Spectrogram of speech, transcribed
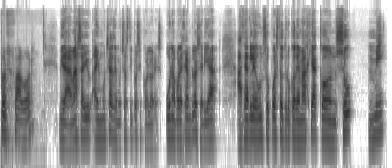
Por favor. Mira, además hay, hay, muchas de muchos tipos y colores. Una, por ejemplo, sería hacerle un supuesto truco de magia con su, mi,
